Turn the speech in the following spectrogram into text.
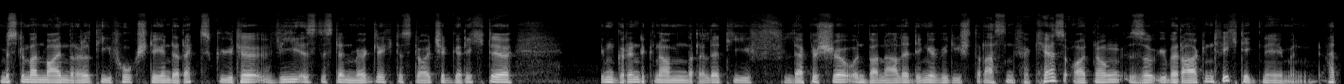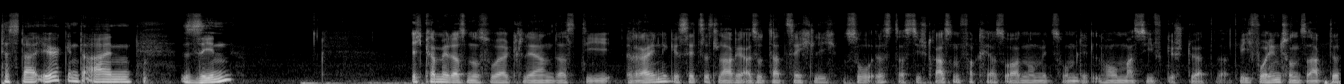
müsste man meinen, relativ hochstehende Rechtsgüter. Wie ist es denn möglich, dass deutsche Gerichte im Grunde genommen relativ läppische und banale Dinge wie die Straßenverkehrsordnung so überragend wichtig nehmen. Hat das da irgendeinen Sinn? Ich kann mir das nur so erklären, dass die reine Gesetzeslage also tatsächlich so ist, dass die Straßenverkehrsordnung mit so einem Little Home massiv gestört wird. Wie ich vorhin schon sagte,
